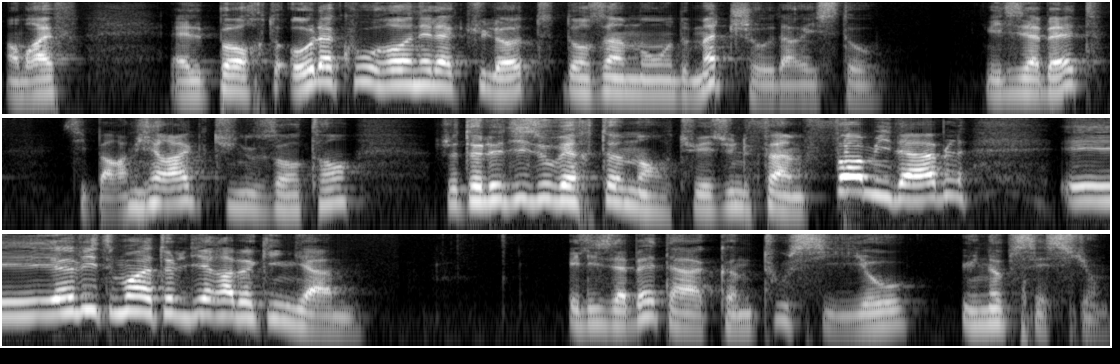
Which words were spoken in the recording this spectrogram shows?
En bref, elle porte haut la couronne et la culotte dans un monde macho d'Aristo. Elisabeth, si par miracle tu nous entends, je te le dis ouvertement, tu es une femme formidable et invite-moi à te le dire à Buckingham. Elisabeth a, comme tout CEO, une obsession.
